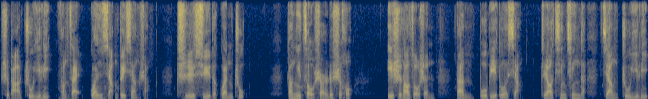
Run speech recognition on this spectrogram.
是把注意力放在观想对象上，持续的关注。当你走神儿的时候，意识到走神，但不必多想，只要轻轻的将注意力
